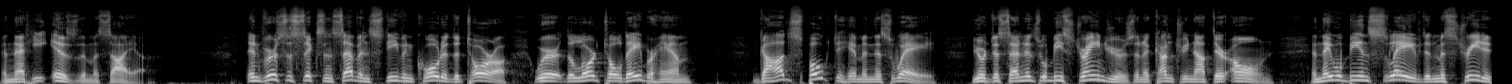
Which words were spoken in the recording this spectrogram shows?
and that he is the Messiah. In verses 6 and 7, Stephen quoted the Torah, where the Lord told Abraham, God spoke to him in this way Your descendants will be strangers in a country not their own, and they will be enslaved and mistreated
